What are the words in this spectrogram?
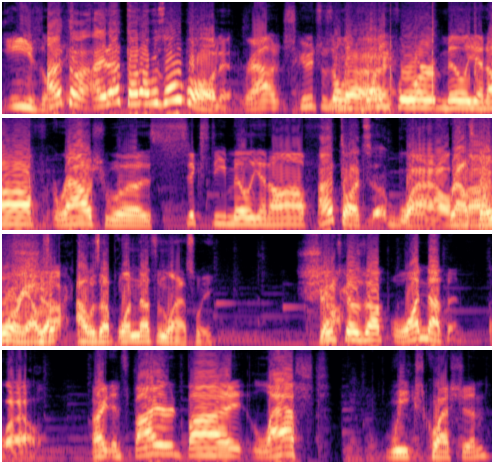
easily. I thought, and I thought I was lowballing it. Roush, Scoots was only Nah. 24 million off. Roush was 60 million off. I thought, wow. Roush, I'm don't worry. I was up. I was up one nothing last week. Scoots shocked. goes up one nothing. Wow. All right, inspired by last week's question,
